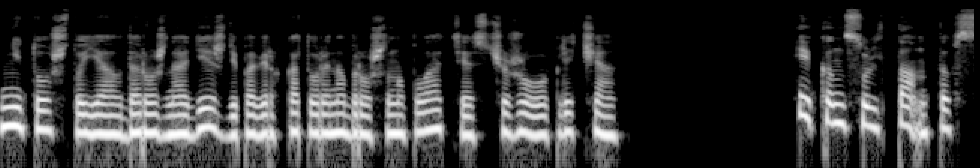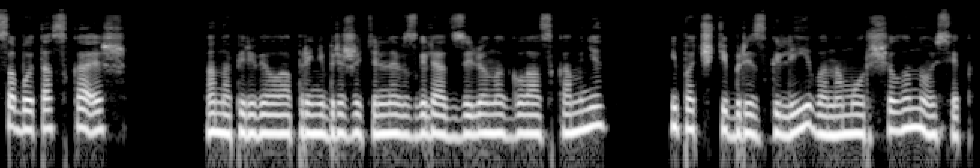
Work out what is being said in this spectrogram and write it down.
Не то, что я в дорожной одежде, поверх которой наброшено платье с чужого плеча. «И консультантов с собой таскаешь!» Она перевела пренебрежительный взгляд зеленых глаз ко мне и почти брезгливо наморщила носик.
